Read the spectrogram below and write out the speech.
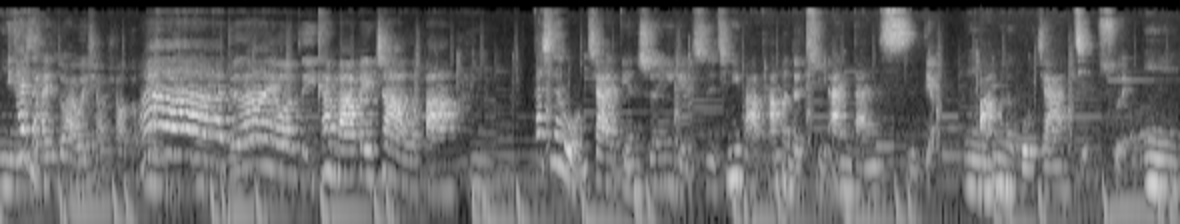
嗯、一开始孩子都还会笑笑的，嗯、啊，觉得哎呦，自己看吧，被炸了吧。嗯。但是再往下延伸一点是，请你把他们的提案单撕掉，嗯、把他们的国家剪碎。嗯。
